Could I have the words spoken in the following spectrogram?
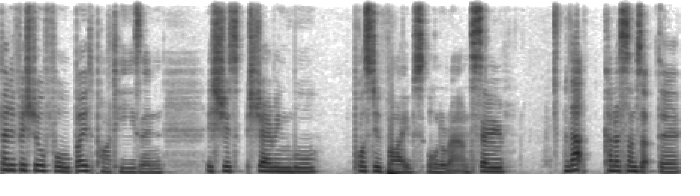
beneficial for both parties and it's just sharing more positive vibes all around. So that kind of sums up the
